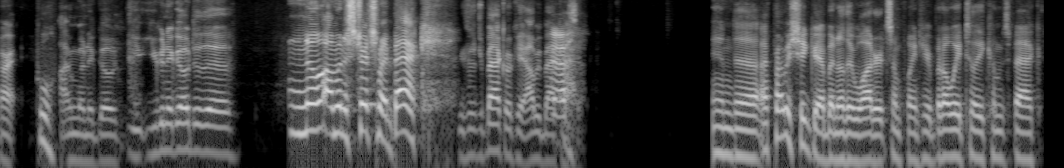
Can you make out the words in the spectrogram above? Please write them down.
All right. Cool. I'm gonna go. You, you're gonna go to the. No, I'm gonna stretch my back. You said your back. Okay, I'll be back. in a sec. And uh, I probably should grab another water at some point here, but I'll wait till he comes back.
